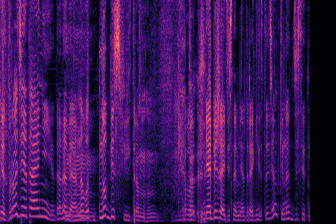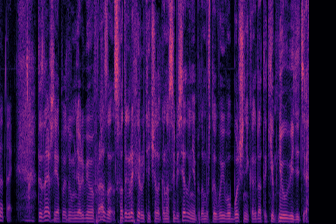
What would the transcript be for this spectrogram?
нет, вроде это они, да-да-да, но вот, но без фильтров. Вот. Не обижайтесь на меня, дорогие студентки, но это действительно так. Ты знаешь, я поэтому у меня любимая фраза «сфотографируйте человека на собеседовании, потому что вы его больше никогда таким не увидите».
